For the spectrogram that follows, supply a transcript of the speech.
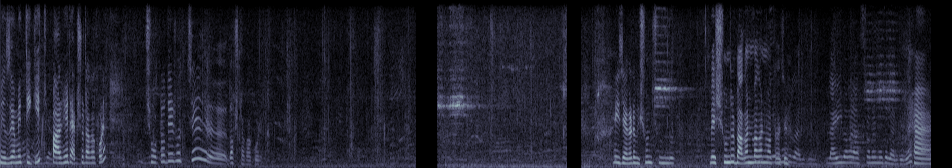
মিউজিয়ামের টিকিট পার হেড একশো টাকা করে। ছোটদের হচ্ছে দশ টাকা করে। এই জায়গাটা ভীষণ সুন্দর। বেশ সুন্দর বাগান বাগান মতো আছে। লাইরি বাবার আশ্রমের মতো লাগছে হ্যাঁ।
